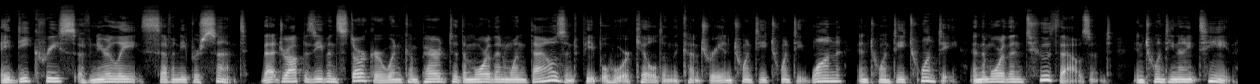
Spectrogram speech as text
a decrease of nearly 70%. That drop is even starker when compared to the more than 1,000 people who were killed in the country in 2021 and 2020, and the more than 2,000 in 2019.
